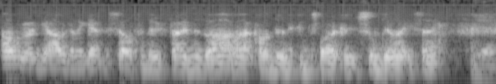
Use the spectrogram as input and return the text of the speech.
I'm going to get I'm going to get myself a new phone as well. I can't do anything tomorrow because it's Sunday, like you say. yeah.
